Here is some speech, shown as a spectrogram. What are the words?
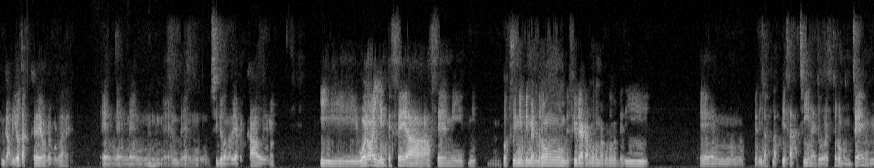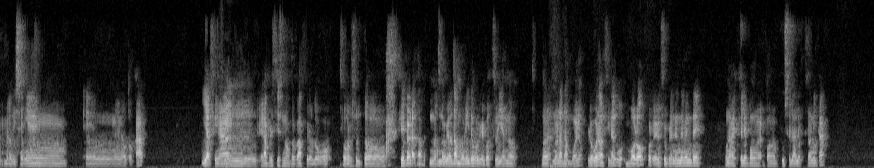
gaviotas, creo, recordar en, en, sitios donde había pescado y demás. Y bueno, ahí empecé a hacer mi, construir mi primer dron de fibra de carbono. Me acuerdo que pedí, em, pedí las, piezas a China y todo esto, lo monté, me lo diseñé en, en, AutoCAD. Y al final era precioso en AutoCAD, pero luego, luego resultó que no, era no, quedó tan bonito porque construyendo no era, no era, tan bueno. Pero bueno, al final voló, porque sorprendentemente una vez que le puse la electrónica,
